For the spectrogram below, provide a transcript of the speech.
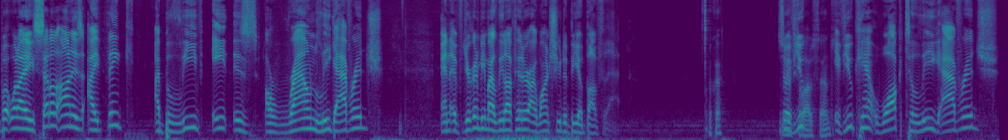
but what I settled on is I think I believe eight is around league average, and if you're going to be my leadoff hitter, I want you to be above that. Okay. So if you a lot of sense. if you can't walk to league average,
